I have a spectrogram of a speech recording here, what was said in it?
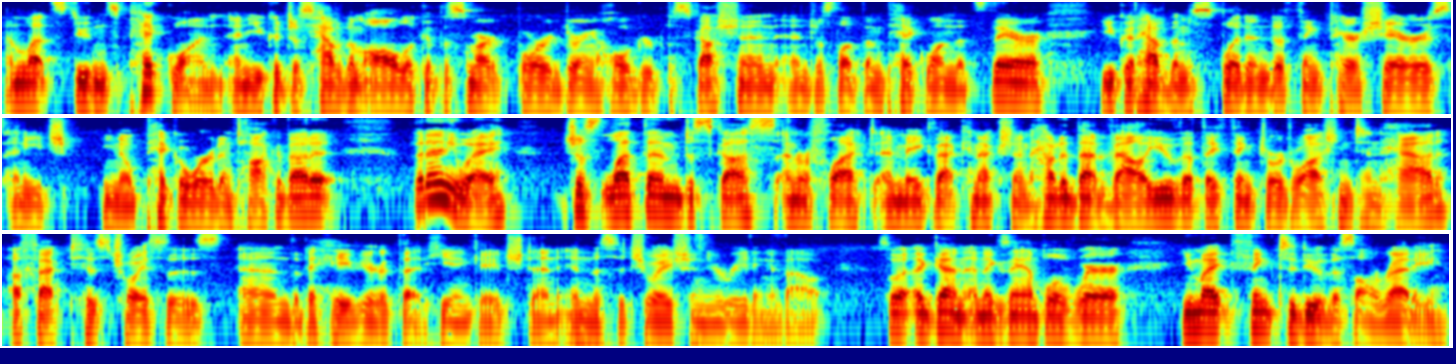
and let students pick one. And you could just have them all look at the smart board during whole group discussion and just let them pick one that's there. You could have them split into think, pair, shares and each, you know, pick a word and talk about it. But anyway, just let them discuss and reflect and make that connection. How did that value that they think George Washington had affect his choices and the behavior that he engaged in in the situation you're reading about? So, again, an example of where you might think to do this already.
